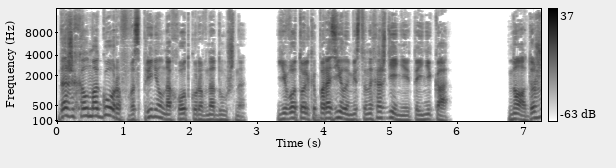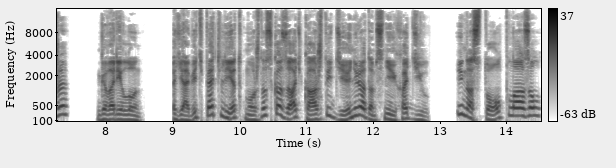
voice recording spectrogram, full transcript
даже Холмогоров воспринял находку равнодушно. Его только поразило местонахождение тайника. «Надо же!» — говорил он. «Я ведь пять лет, можно сказать, каждый день рядом с ней ходил. И на стол плазал,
